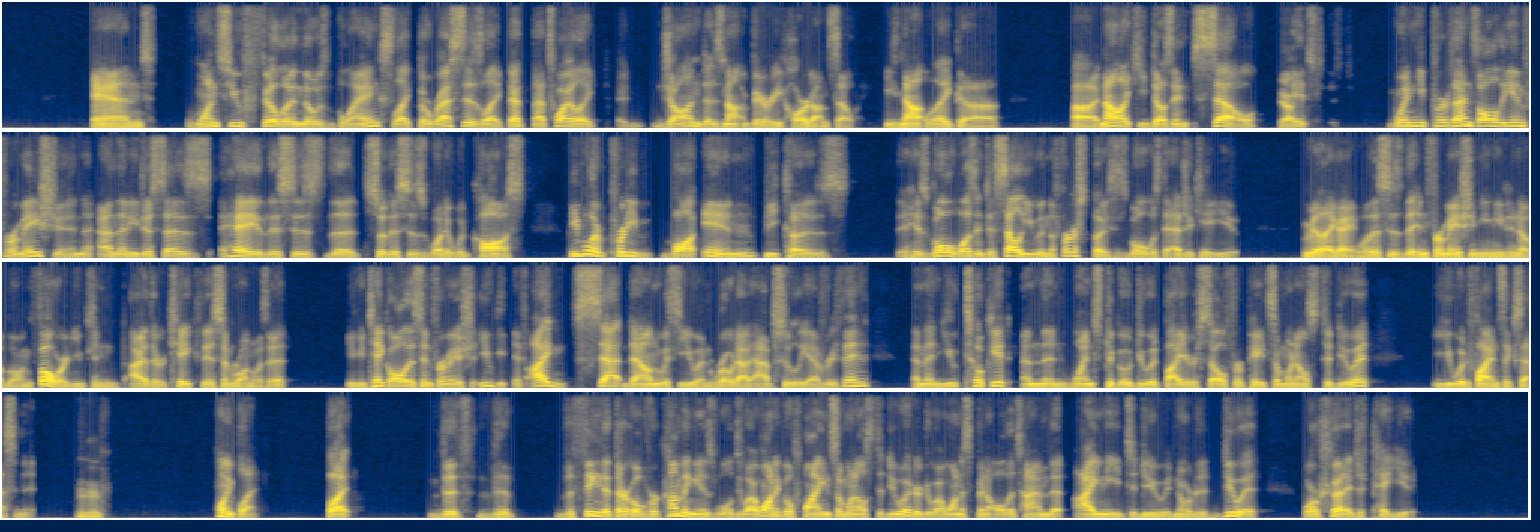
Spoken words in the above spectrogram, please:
and once you fill in those blanks like the rest is like that that's why like john does not very hard on selling he's not like uh uh not like he doesn't sell yeah. it's when he presents all the information and then he just says hey this is the so this is what it would cost people are pretty bought in because his goal wasn't to sell you in the first place. His goal was to educate you. Be like, hey, well, this is the information you need to know going forward. You can either take this and run with it. You can take all this information. You, if I sat down with you and wrote out absolutely everything, and then you took it and then went to go do it by yourself or paid someone else to do it, you would find success in it. Mm-hmm. Point blank. But the the the thing that they're overcoming is, well, do I want to go find someone else to do it, or do I want to spend all the time that I need to do in order to do it, or should I just pay you?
